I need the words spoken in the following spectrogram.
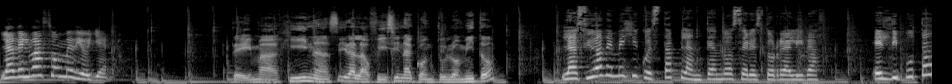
La del vaso medio lleno. ¿Te imaginas ir a la oficina con tu lomito? La Ciudad de México está planteando hacer esto realidad. El diputado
